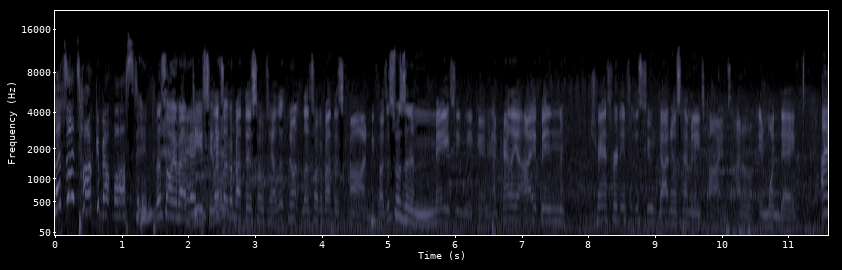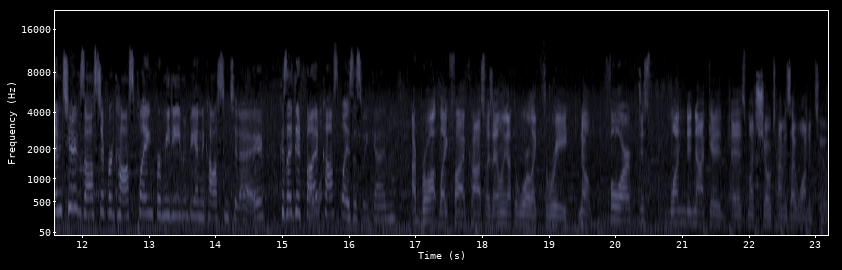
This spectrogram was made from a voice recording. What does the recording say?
Let's not talk about Boston. Let's talk about DC. Let's talk about this hotel. Let, no, let's talk about this con because this was an amazing weekend. And apparently, I've been transferred into the suit God knows how many times. I don't know in one day. I'm too exhausted for cosplaying for me to even be in the costume today. Because I did five Oh. cosplays this weekend. I brought like five cosplays. I only got to wear like three. No, four. Just one did not get as much showtime as I wanted to.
